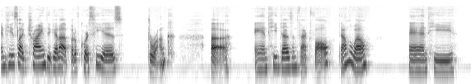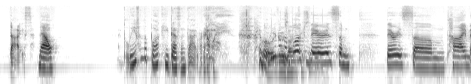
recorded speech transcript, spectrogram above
And he's like trying to get up, but of course he is drunk. Uh, and he does, in fact, fall down the well and he dies. Now, I believe in the book he doesn't die right away. I Oh, believe in the book there is some there is some time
